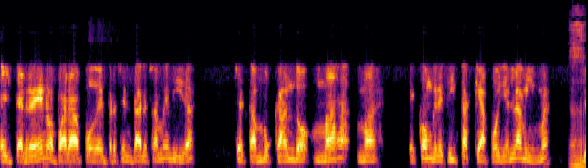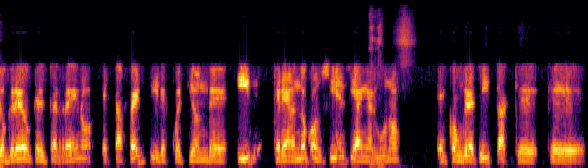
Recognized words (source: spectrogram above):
el terreno para poder presentar esa medida. Se están buscando más, más congresistas que apoyen la misma. Ajá. Yo creo que el terreno está fértil, es cuestión de ir creando conciencia en algunos eh, congresistas que, que,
